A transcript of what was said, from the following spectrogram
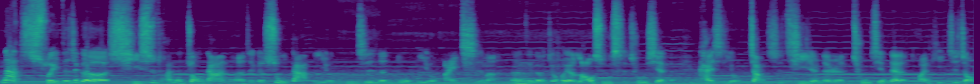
那随着这个骑士团的壮大呢，这个树大必有枯枝，人多必有白痴嘛，那这个就会有老鼠屎出现的，开始有仗势欺人的人出现在了团体之中。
